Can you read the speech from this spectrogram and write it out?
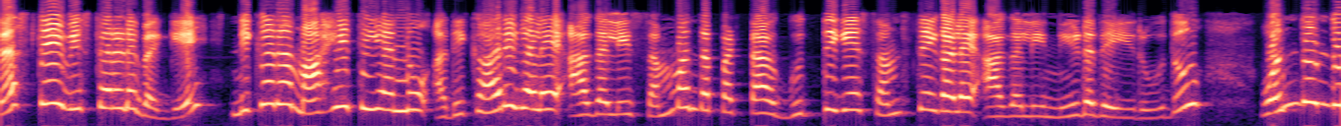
ರಸ್ತೆ ವಿಸ್ತರಣೆ ಬಗ್ಗೆ ನಿಖರ ಮಾಹಿತಿಯನ್ನು ಅಧಿಕಾರಿಗಳೇ ಆಗಲಿ, ಸಂಬಂಧಪಟ್ಟ ಗುತ್ತಿಗೆ ಸಂಸ್ಥೆಗಳೇ ಆಗಲಿ ನೀಡದೇ ಇರುವುದು, ಒಂದೊಂದು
